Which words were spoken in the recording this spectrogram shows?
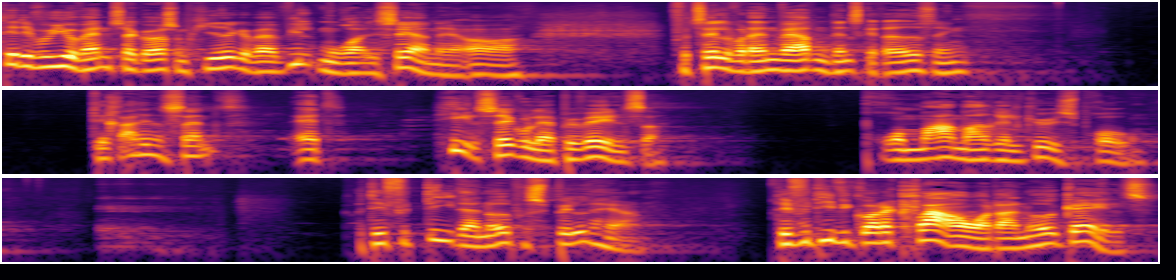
Det er det, vi er vant til at gøre som kirke, at være vildt moraliserende og fortælle, hvordan verden den skal reddes. Ikke? Det er ret interessant, at helt sekulære bevægelser bruger meget, meget religiøst sprog. Og det er fordi, der er noget på spil her. Det er fordi, vi godt er klar over, at der er noget galt.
